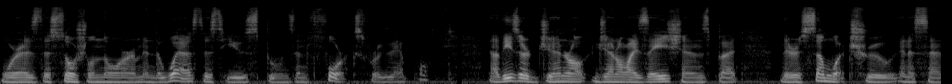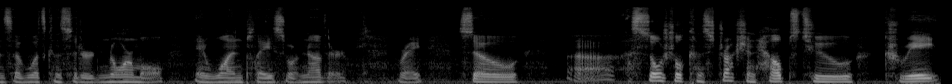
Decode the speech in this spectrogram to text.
Whereas the social norm in the West is to use spoons and forks, for example. Now, these are general generalizations, but they're somewhat true in a sense of what's considered normal in one place or another, right? So, uh, social construction helps to create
